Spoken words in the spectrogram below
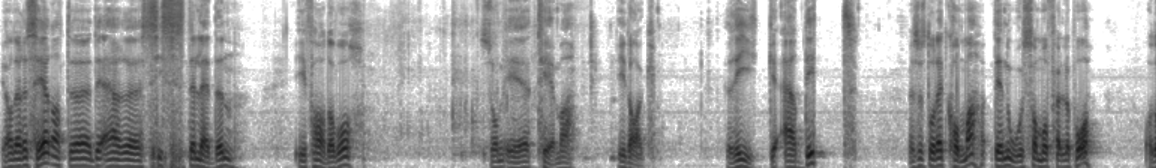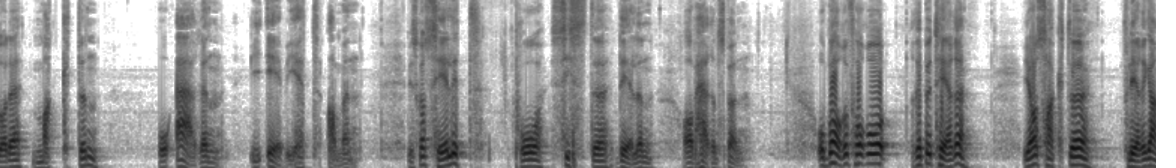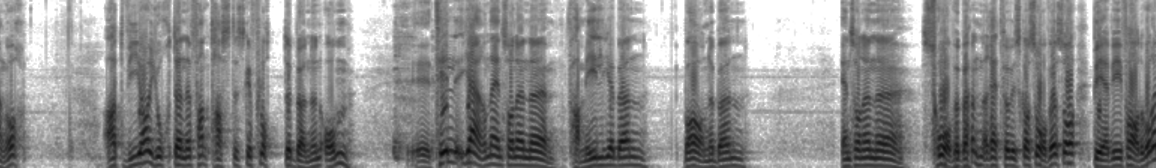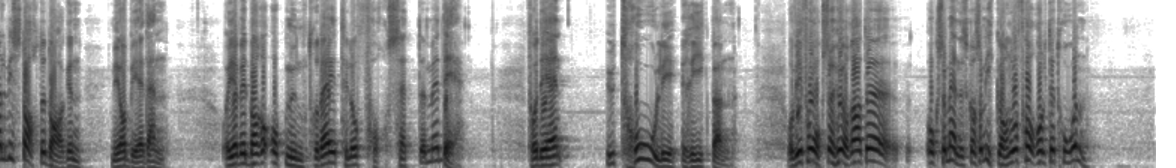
Ja, dere ser at eh, det er eh, siste ledden i Fader vår som er tema i dag. Riket er ditt. Men så står det et komma. Det er noe som må følge på. Og da er det makten og æren i evighet. Amen. Vi skal se litt på siste delen av Herrens bønn. Og bare for å repetere jeg har sagt det flere ganger at vi har gjort denne fantastiske, flotte bønnen om eh, til gjerne en sånn en eh, familiebønn, barnebønn, en sånn en eh, sovebønn. Rett før vi skal sove, så ber vi Fader vår, eller vi starter dagen med å be den. Og Jeg vil bare oppmuntre deg til å fortsette med det. For det er en utrolig rik bønn. Og Vi får også høre at også mennesker som ikke har noe forhold til troen.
